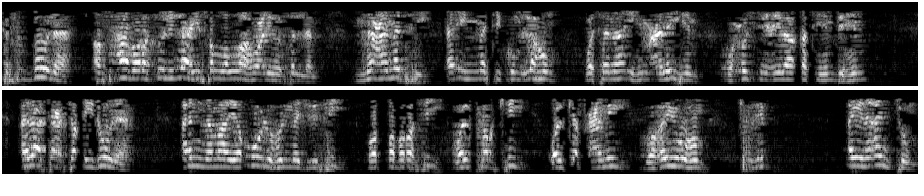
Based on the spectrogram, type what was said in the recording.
تسبون أصحاب رسول الله صلى الله عليه وسلم مع مدح أئمتكم لهم وثنائهم عليهم وحسن علاقتهم بهم؟ ألا تعتقدون أن ما يقوله المجلسي والطبرسي والكركي والكفعمي وغيرهم كذب؟ أين أنتم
